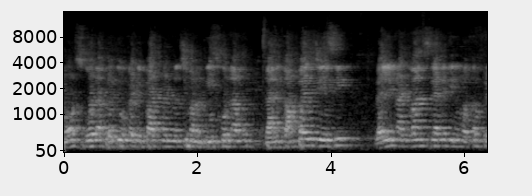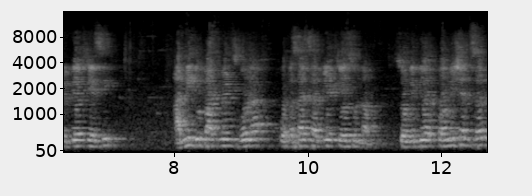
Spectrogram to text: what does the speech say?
నోట్స్ కూడా ప్రతి ఒక్క డిపార్ట్మెంట్ నుంచి మనం తీసుకున్నాము. దాన్ని కంపైల్ చేసి వెల్ ఇన్ అడ్వాన్స్ గానే దీన్ని మొత్తం ప్రిపేర్ చేసి అన్ని డిపార్ట్మెంట్స్ కూడా ఒకసారి సర్క్యులేట్ చేస్తున్నాము. So with your permission sir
